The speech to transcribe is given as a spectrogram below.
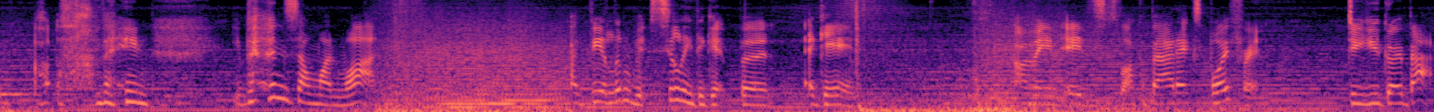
I mean, you burn someone once. I'd be a little bit silly to get burnt again. I mean, it's like a bad ex-boyfriend. Do you go back?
